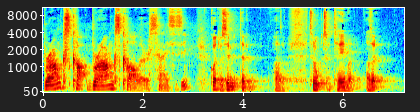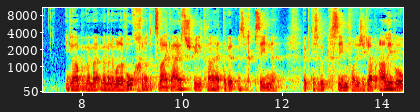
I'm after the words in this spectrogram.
Bronx, Co- Bronx Colors heißen sie. Gut, wir sind dann, also, zurück zum Thema. Also, ich glaube, wenn man, wenn man einmal eine Woche oder zwei Geisterspiele gehabt hat, dann wird man sich besinnen, ob das wirklich sinnvoll ist. Ich glaube, alle, die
